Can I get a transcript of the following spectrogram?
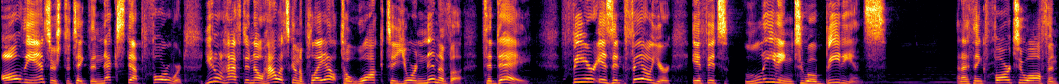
all the answers to take the next step forward. You don't have to know how it's going to play out to walk to your Nineveh today. Fear isn't failure if it's leading to obedience. And I think far too often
